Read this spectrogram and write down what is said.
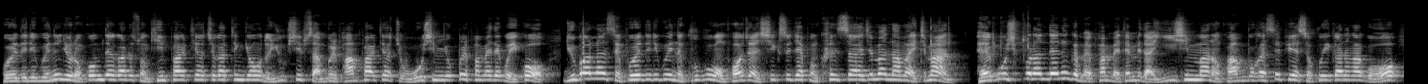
보여드리고 있는 이런 꼼데 가르송 긴팔 티어츠 같은 경우도 63불, 반팔 티어츠 56불 판매되고 있고 뉴발란스 보여드리고 있는 990 버전 6 제품 큰 사이즈만 남아있지만 150불 안 되는 금액 판매됩니다. 20만원 관부가 세피에서 구입 가능하고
